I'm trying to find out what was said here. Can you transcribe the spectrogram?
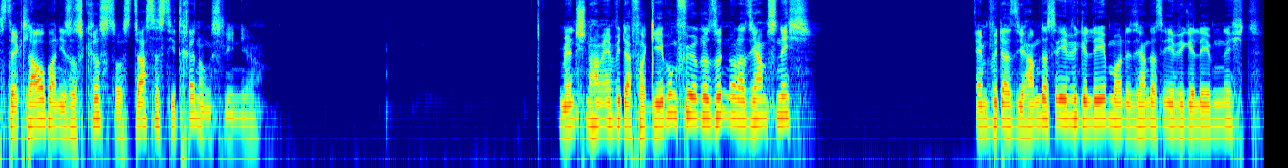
Ist der Glaube an Jesus Christus. Das ist die Trennungslinie. Menschen haben entweder Vergebung für ihre Sünden oder sie haben es nicht. Entweder sie haben das ewige Leben oder sie haben das ewige Leben nicht.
